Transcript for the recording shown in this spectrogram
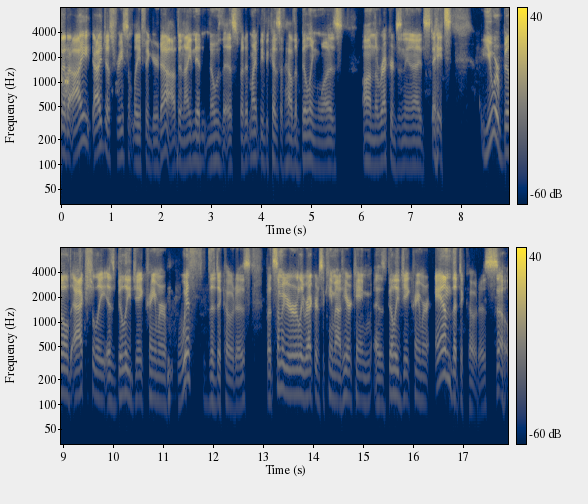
that I I just recently figured out, and I didn't know this, but it might be because of how the billing was on the records in the United States. You were billed actually as Billy J. Kramer with the Dakotas, but some of your early records that came out here came as Billy J. Kramer and the Dakotas. So,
